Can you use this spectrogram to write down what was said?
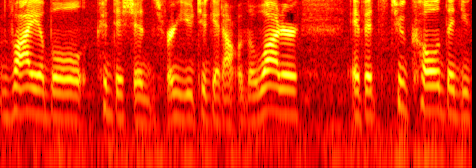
viable conditions for you to get out on the water if it's too cold then you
